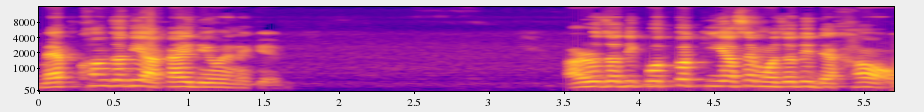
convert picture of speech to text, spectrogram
মেপখন যদি আঁকাই দিওঁ এনেকৈ আৰু যদি ক'ত ক'ত কি আছে মই যদি দেখাওঁ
